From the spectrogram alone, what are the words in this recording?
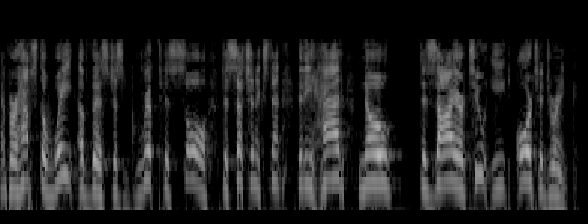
And perhaps the weight of this just gripped his soul to such an extent that he had no desire to eat or to drink.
